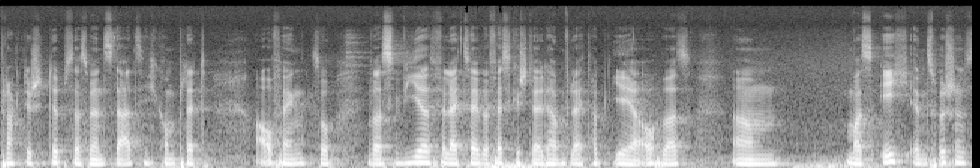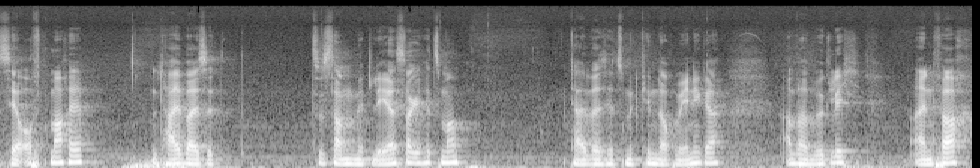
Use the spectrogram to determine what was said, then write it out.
praktische Tipps, dass wir uns da jetzt nicht komplett aufhängen. So, was wir vielleicht selber festgestellt haben, vielleicht habt ihr ja auch was. Ähm, was ich inzwischen sehr oft mache, und teilweise zusammen mit Lea, sage ich jetzt mal. Teilweise jetzt mit Kind auch weniger. Aber wirklich einfach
